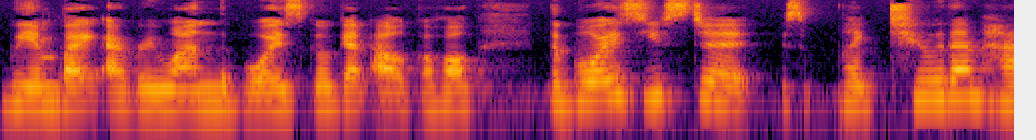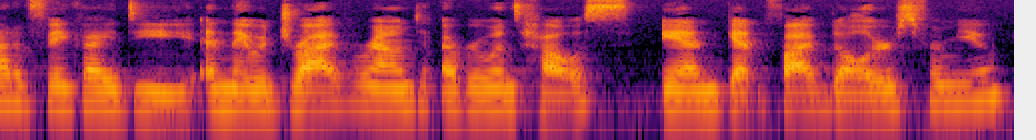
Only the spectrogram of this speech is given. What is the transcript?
we invite everyone. The boys go get alcohol. The boys used to like two of them had a fake ID, and they would drive around to everyone's house and get five dollars from you.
